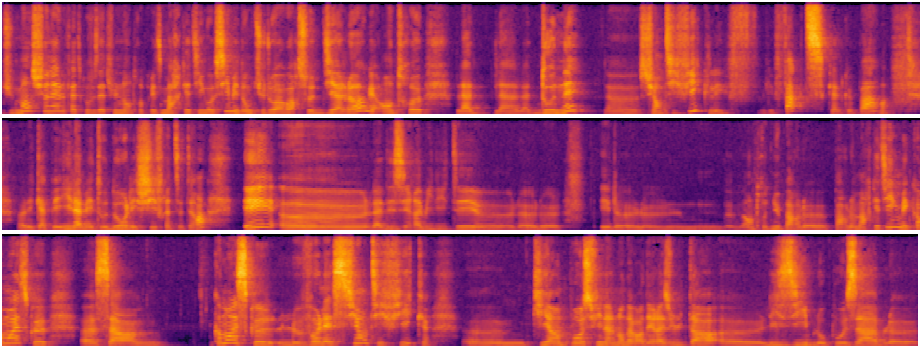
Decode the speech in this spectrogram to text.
tu, mentionnais le fait que vous êtes une entreprise marketing aussi, mais donc tu dois avoir ce dialogue entre la, donnée euh, scientifique, les, facts quelque part, euh, les KPI, la méthodo, les chiffres, etc., et euh, la désirabilité le, et le, entretenue par le, par le marketing. Mais comment est-ce que ça Comment est-ce que le volet scientifique, euh, qui impose finalement d'avoir des résultats euh, lisibles, opposables, euh,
